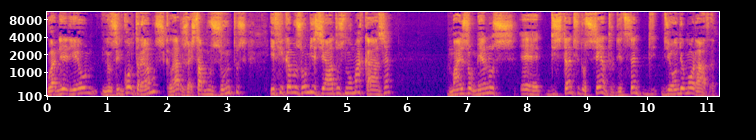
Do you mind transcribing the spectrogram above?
Guarnieri e eu nos encontramos, claro, já estávamos juntos, e ficamos homiziados numa casa mais ou menos é, distante do centro, distante de onde eu morava.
